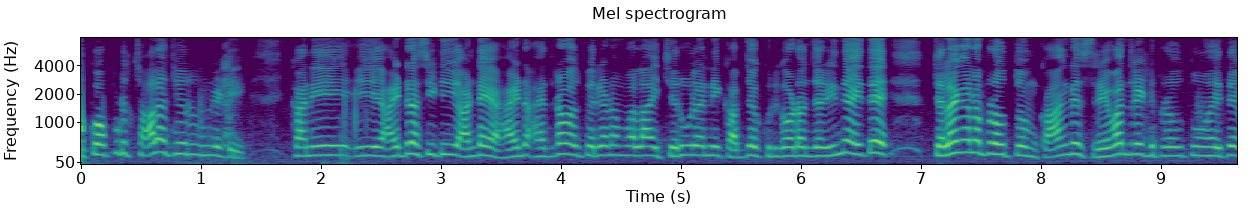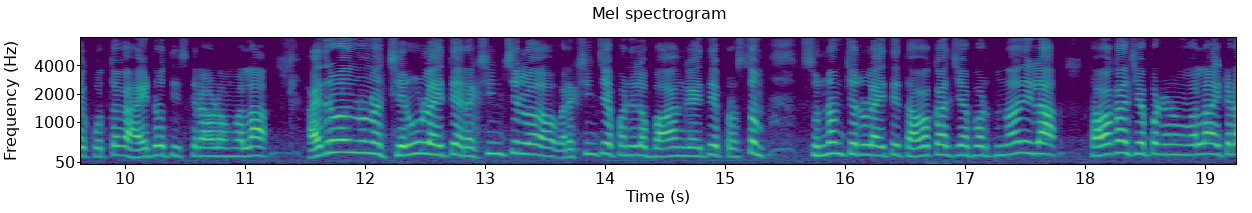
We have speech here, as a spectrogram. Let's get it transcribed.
ఒకప్పుడు చాలా చెరువులు ఉండేవి కానీ ఈ హైడ్రా సిటీ అంటే హైదరాబాద్ పెరగడం వల్ల ఈ చెరువులన్నీ కబ్జా కురికోవడం జరిగింది. అయితే తెలంగాణ ప్రభుత్వం కాంగ్రెస్ రేవంత్ రెడ్డి ప్రభుత్వం అయితే కొత్తగా హైడ్రో తీసుకురావడం వల్ల హైదరాబాద్లో ఉన్న చెరువులు అయితే రక్షించలో రక్షించే పనిలో భాగంగా అయితే ప్రస్తుతం సున్నం చెరువులు అయితే తవ్వకాలు చేపడుతున్నారు. ఇలా తవ్వకాలు చేపట్టడం వల్ల ఇక్కడ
